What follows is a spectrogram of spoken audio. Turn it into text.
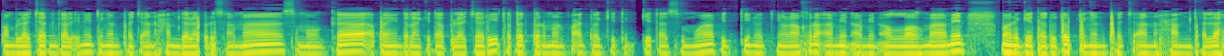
pembelajaran kali ini dengan bacaan hamdalah bersama. Semoga apa yang telah kita pelajari dapat bermanfaat bagi kita semua. Fitinatul akhirah. Amin amin Allahumma amin. Mari kita tutup dengan bacaan hamdalah.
